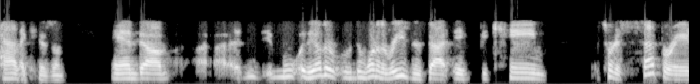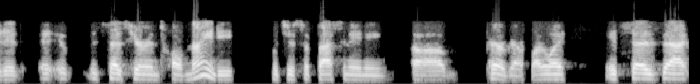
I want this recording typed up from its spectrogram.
Catechism. And um, uh, the other, one of the reasons that it became sort of separated, it, it says here in 1290, which is a fascinating uh, paragraph, by the way. It says that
